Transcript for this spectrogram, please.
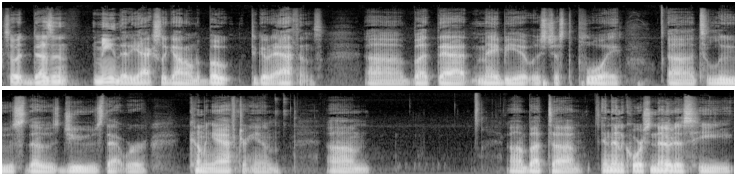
So it doesn't mean that he actually got on a boat to go to Athens, uh, but that maybe it was just a ploy uh, to lose those Jews that were coming after him. Um, uh, but uh, and then of course notice he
